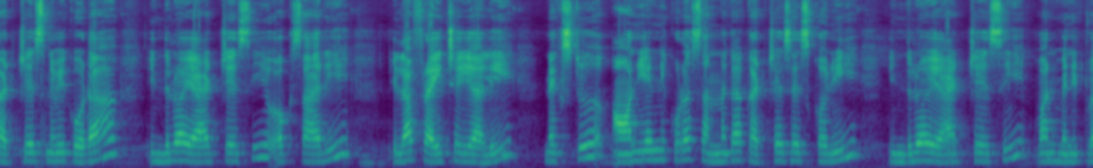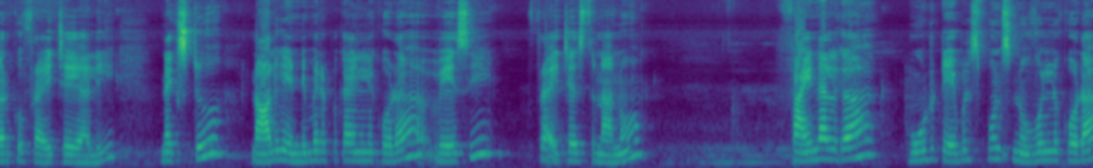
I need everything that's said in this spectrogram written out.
కట్ చేసినవి కూడా ఇందులో యాడ్ చేసి ఒకసారి ఇలా ఫ్రై చేయాలి. నెక్స్ట్ ఆనియన్ని కూడా సన్నగా కట్ చేసేసుకొని ఇందులో యాడ్ చేసి వన్ మినిట్ వరకు ఫ్రై చేయాలి. నెక్స్ట్ నాలుగు ఎండుమిరపకాయలని కూడా వేసి ఫ్రై చేస్తున్నాను. ఫైనల్గా మూడు టేబుల్ స్పూన్స్ నువ్వుల్ని కూడా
